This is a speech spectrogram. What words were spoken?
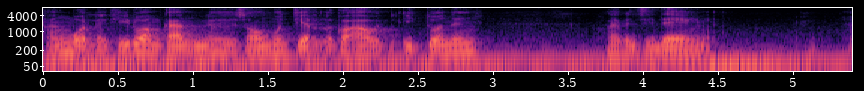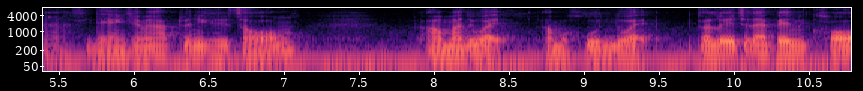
ทั้งหมดเลยที่ร่วมกันก็คือ2คูณ7แล้วก็เอาอีกตัวหนึ่งให้เป็นสีแดงเนี่ยอ่าสีแดงใช่ไหมครับ ตัวนี้คือ 2 เอามาด้วย เอามาคูณด้วย ก็เลยจะได้เป็นคอ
